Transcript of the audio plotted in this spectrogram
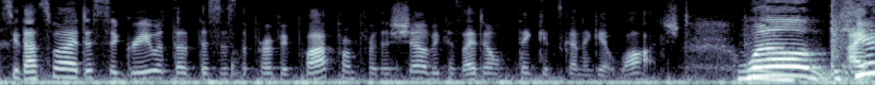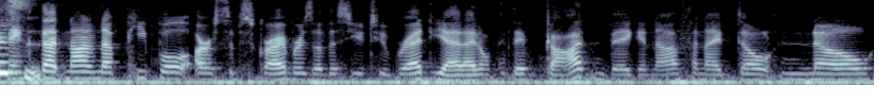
See, that's why I disagree with that. This is the perfect platform for the show because I don't think it's going to get watched. Hmm. well, here's I think that not enough people are subscribers of this YouTube Red yet. I don't think they've gotten big enough, and I don't know.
